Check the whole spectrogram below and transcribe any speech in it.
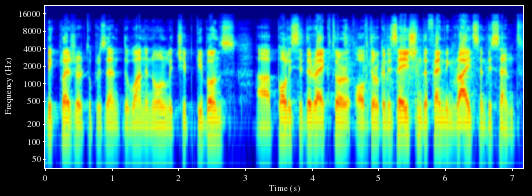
big pleasure to present the one and only Chip Gibbons, uh, Policy Director of the organization Defending Rights and Dissent.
